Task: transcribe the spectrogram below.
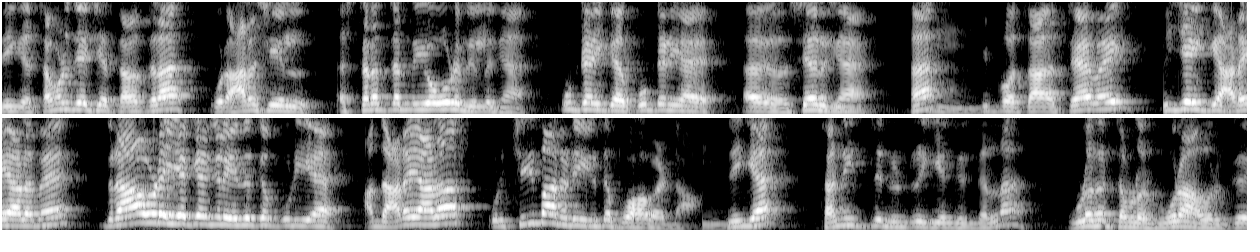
நீங்கள் தமிழ் தேசிய தளத்தில் ஒரு அரசியல் ஸ்திரத்தன்மையோடு நில்லுங்க. கூட்டணிக்க கூட்டணியை சேருங்க. இப்போ த தேவை விஜய்க்கு அடையாளமே திராவிட இயக்கங்களை எதிர்க்கக்கூடிய அந்த அடையாளம் ஒரு சினிமா நடிகைகிட்ட போக வேண்டாம். நீங்கள் தனித்து நின்று இயங்குங்கள்னா உலகத் தமிழர் பூரா அவருக்கு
